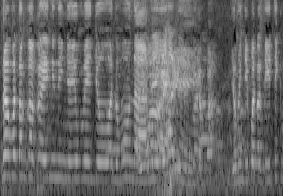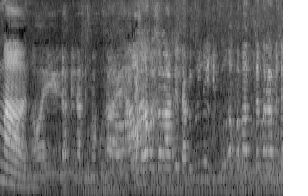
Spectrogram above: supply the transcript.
Dapat ang kakainin ninyo yung medyo ano muna, Ayun, legaan ay, eh. ayun pa. Yung hindi pa natitikman. Ay, lahat natin makuna eh. Akin na ako sa kamatis. Sabi ko, iniisip ko ang kamatis ay marami sa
